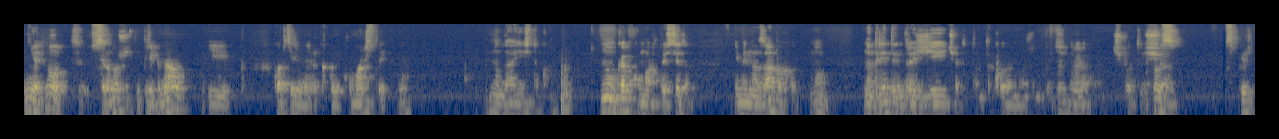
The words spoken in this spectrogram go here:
Нет, ну вот все равно же ты перегнал, и квартире, наверное, какой-нибудь кумар стоит, да? Ну да, есть такое. Ну, как кумар, то есть это именно запах, вот, ну, нагретых дрожжей, что-то там такое может быть, Мгм. э, чего-то еще. Ну, Спирт.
